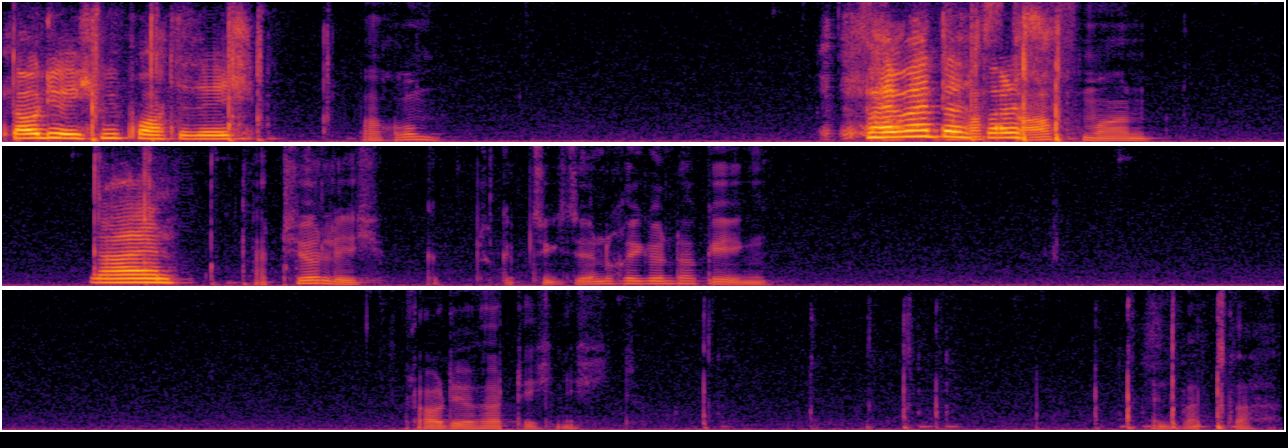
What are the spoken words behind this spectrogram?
Claudio, ich reporte dich. Warum? Weil man das, Was weil das. darf man? Nein. Natürlich. Gibt, gibt sich den Regeln dagegen. Claudio hört dich nicht. Wenn was sagst.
